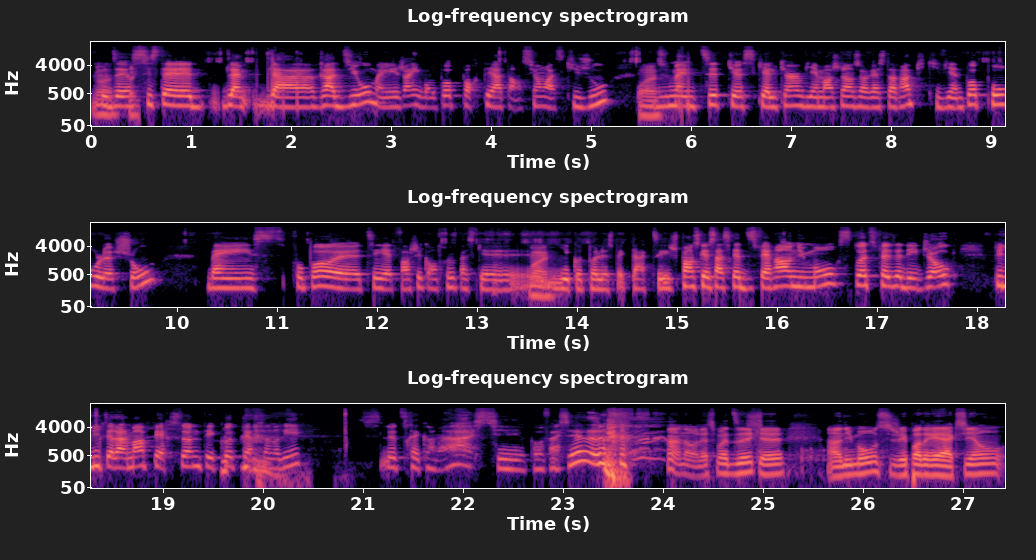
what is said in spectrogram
Je veux Ouais, dire, si c'était de la, de la radio, mais les gens, ils vont pas porter attention à ce qu'ils jouent. Ouais. Du même titre que si quelqu'un vient manger dans un restaurant puis qu'ils viennent pas pour le show, ben, faut pas euh, être fâché contre eux parce qu'ils Ouais. écoutent pas le spectacle. Je pense que ça serait différent en humour si toi, tu faisais des jokes, puis littéralement, personne t'écoute, personne rit. Là, tu serais comme Ah, c'est pas facile. Ah non, laisse-moi dire que en humour, si j'ai pas de réaction,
